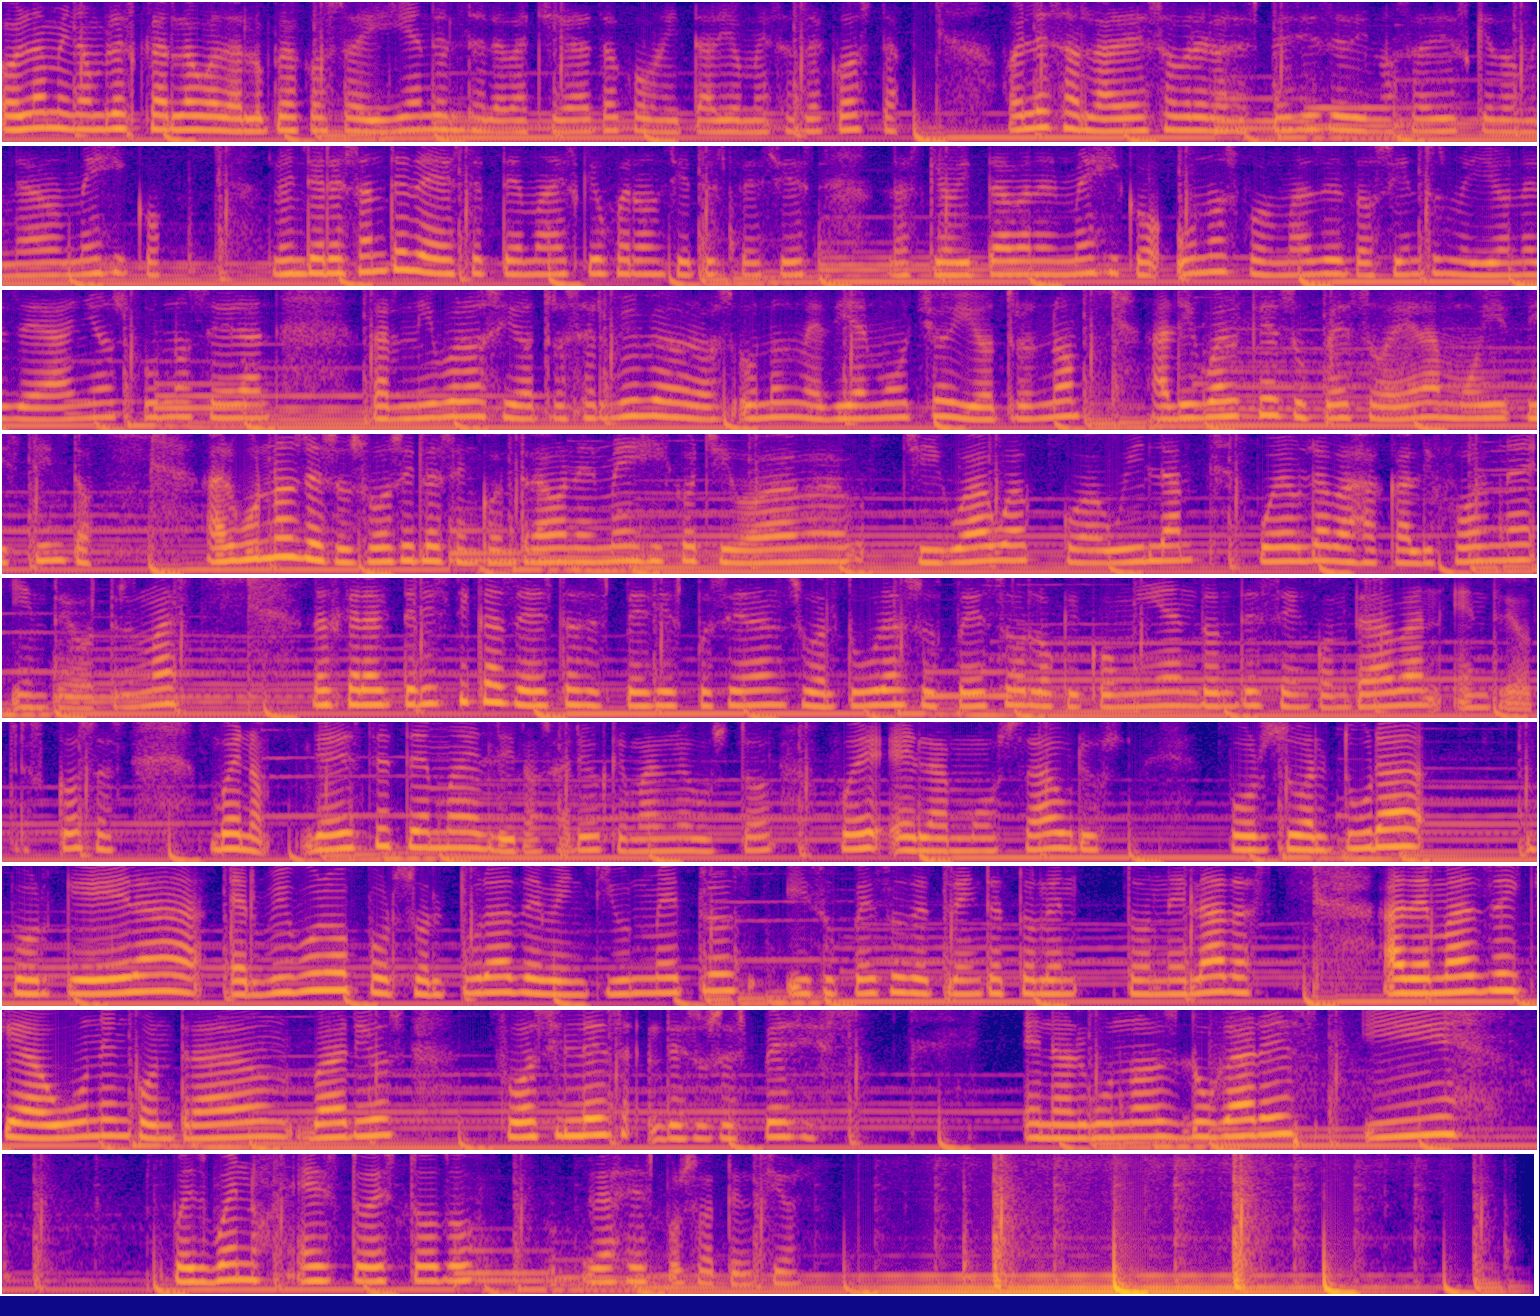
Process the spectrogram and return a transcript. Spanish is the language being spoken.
Hola, mi nombre es Carla Guadalupe Acosta Guillén del Telebachillerato Comunitario Mesas de Costa. Hoy les hablaré sobre las especies de dinosaurios que dominaron México. Lo interesante de este tema es que fueron siete especies las que habitaban en México, unos por más de 200 millones de años, unos eran carnívoros y otros herbívoros, unos medían mucho y otros no, al igual que su peso era muy distinto. Algunos de sus fósiles se encontraron en México, Chihuahua, Coahuila, Puebla, Baja California y entre otros más. Las características de estas especies pues eran su altura, su peso, lo que comían, dónde se encontraban, entre otras cosas. Bueno, de este tema el dinosaurio que más me gustó fue el Amosaurus. Por su altura porque era herbívoro por su altura de 21 metros y su peso de 30 toneladas además de que aún encontraron varios fósiles de sus especies en algunos lugares y pues bueno, esto es todo. Gracias por su atención.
